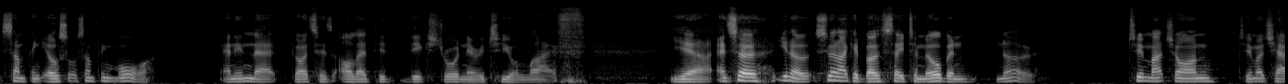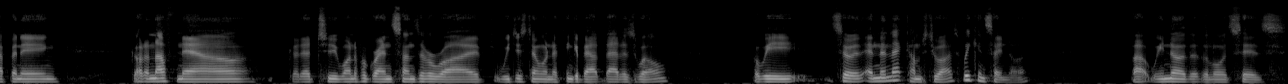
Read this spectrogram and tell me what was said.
something else or something more. And in that, God says, I'll add the, the extraordinary to your life. Yeah. And so, you know, Sue and I could both say to Melbourne, no. Too much on, too much happening, got enough now, got our two wonderful grandsons have arrived. We just don't want to think about that as well. But we, so, and then that comes to us. We can say no. But we know that the Lord says,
